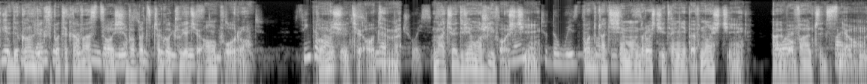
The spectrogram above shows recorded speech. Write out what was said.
Kiedykolwiek spotyka Was coś, wobec czego czujecie opór, pomyślcie o tym. Macie dwie możliwości. Poddać się mądrości tej niepewności albo walczyć z nią.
